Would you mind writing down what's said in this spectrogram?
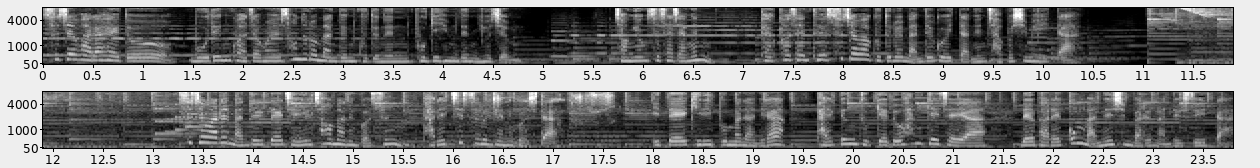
수제화라 해도 모든 과정을 손으로 만든 구두는 보기 힘든 요즘. 정영수 사장은 100% 수제화 구두를 만들고 있다는 자부심이 있다. 수제화를 만들 때 제일 처음 하는 것은 발의 치수를 재는 것이다. 이때 길이뿐만 아니라 발등 두께도 함께 재야 내 발에 꼭 맞는 신발을 만들 수 있다.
